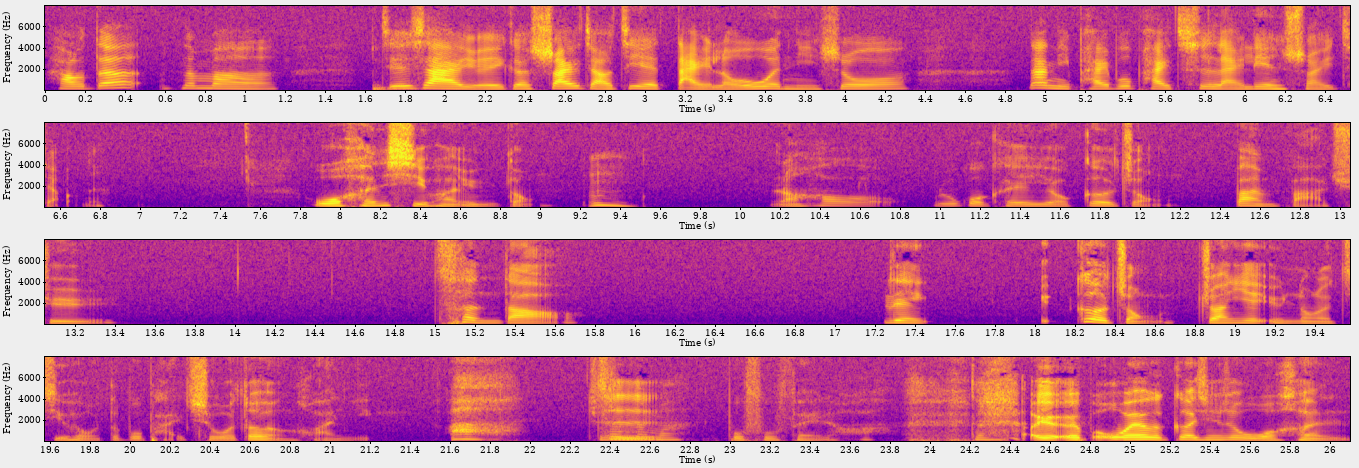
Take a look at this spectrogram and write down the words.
好的，那么接下来有一个摔跤界歹楼问你说。那你排不排斥来练摔跤呢？我很喜欢运动，嗯，然后如果可以有各种办法去蹭到练各种专业运动的机会，我都不排斥，我都很欢迎啊！真的吗？不付费的话，对，有有我有个个性是我很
